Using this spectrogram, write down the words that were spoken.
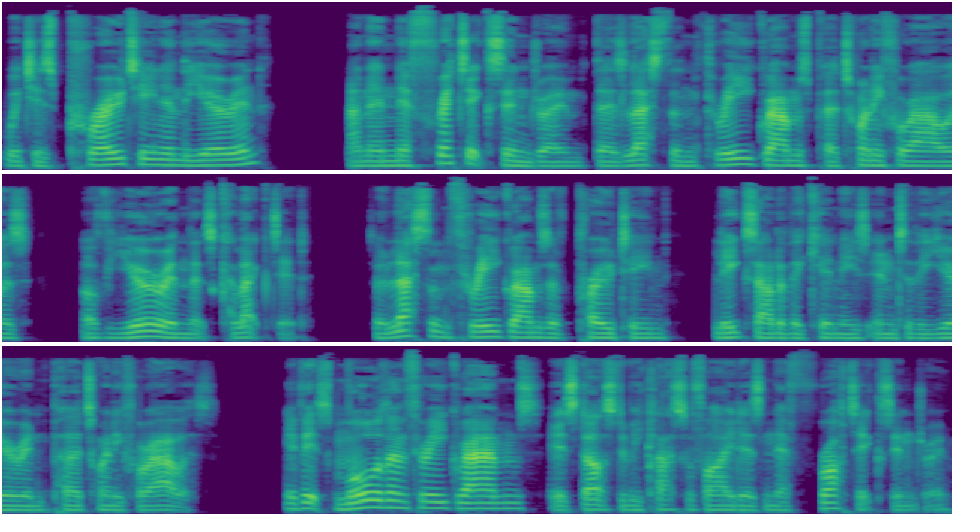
which is protein in the urine, and in nephritic syndrome, there's less than 3 grams per 24 hours of urine that's collected. So, less than 3 grams of protein leaks out of the kidneys into the urine per 24 hours. If it's more than 3 grams, it starts to be classified as nephrotic syndrome.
